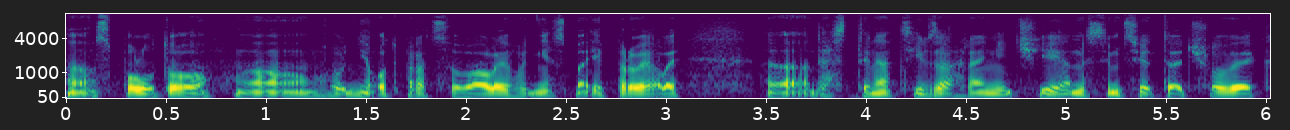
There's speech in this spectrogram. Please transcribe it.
eh, spolu toho eh, hodně odpracovali, hodně jsme i projeli destinací v zahraničí a myslím si, že to je člověk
